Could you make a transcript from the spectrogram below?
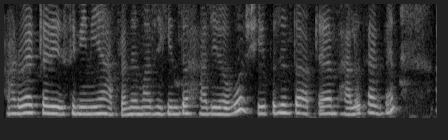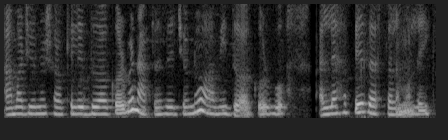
আরও একটা রেসিপি নিয়ে আপনাদের মাঝে কিন্তু হাজির হব। সেই পর্যন্ত আপনারা ভালো থাকবেন। আমার জন্য সকলে দোয়া করবেন, আপনাদের জন্য আমি দোয়া করব। আল্লাহ হাফেজ, আসসালামু আলাইকুম।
